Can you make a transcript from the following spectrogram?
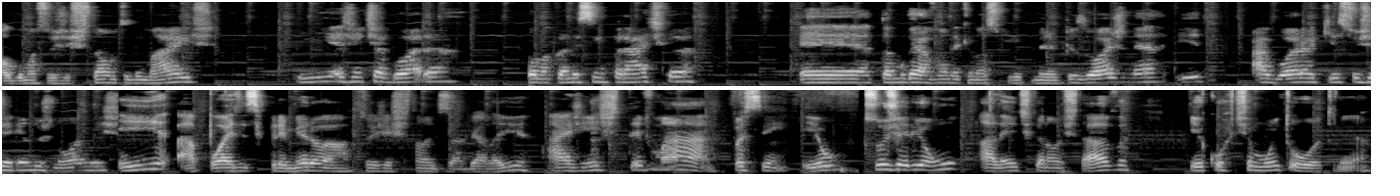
alguma sugestão e tudo mais. E a gente agora, colocando isso em prática, estamos gravando aqui nosso primeiro episódio, né? E agora aqui sugerindo os nomes. E após esse primeiro sugestão de Isabela aí, a gente teve uma. Tipo assim, eu sugeri um, além de que eu não estava, e curti muito o outro, né?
